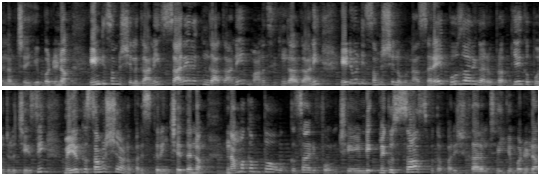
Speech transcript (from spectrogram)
చేయబడిన ఇంటి సమస్యలు కానీ శారీరకంగా కానీ మానసికంగా కానీ ఎటువంటి సమస్యలు ఉన్నా సరే పూజారి గారు ప్రత్యేక పూజలు చేసి మీ యొక్క సమస్యలను పరిష్కరించేద్దన్నాం నమ్మకంతో ఒక్కసారి ఫోన్ చేయండి. మీకు శాశ్వత పరిష్కారం చేయబడిన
